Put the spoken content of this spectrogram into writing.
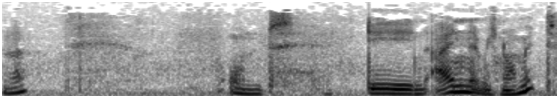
Na? Und den einen nehme ich noch mit.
